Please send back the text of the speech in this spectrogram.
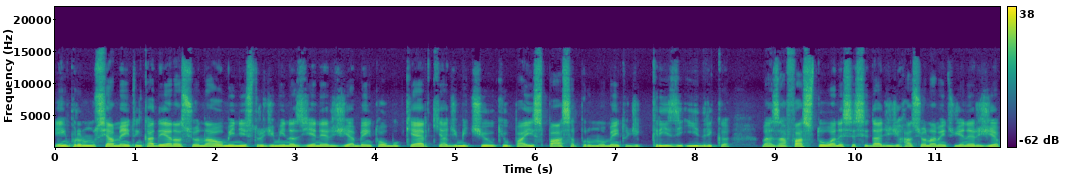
Em pronunciamento em cadeia nacional, o ministro de Minas e Energia Bento Albuquerque admitiu que o país passa por um momento de crise hídrica, mas afastou a necessidade de racionamento de energia.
